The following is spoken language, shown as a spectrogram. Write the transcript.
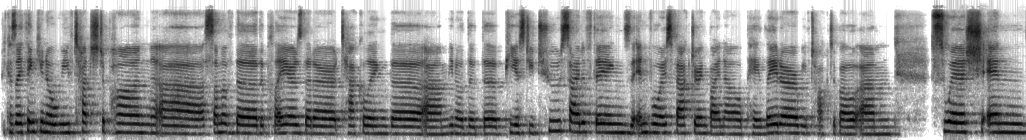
because I think you know we've touched upon uh, some of the the players that are tackling the um, you know the the PSD two side of things, the invoice factoring, buy now, pay later. We've talked about um, Swish and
